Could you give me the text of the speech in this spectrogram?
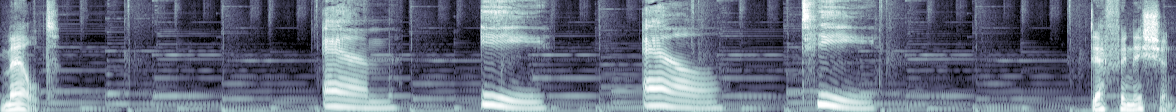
Melt. M. E. L. T. Definition.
